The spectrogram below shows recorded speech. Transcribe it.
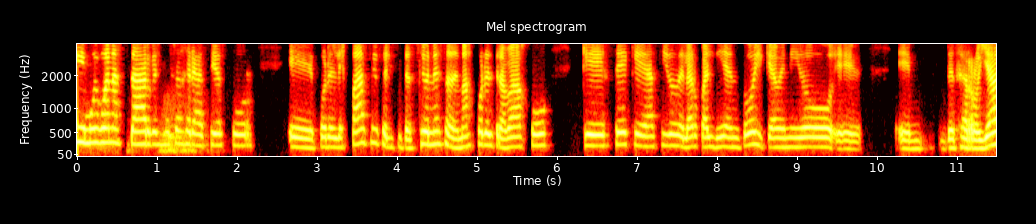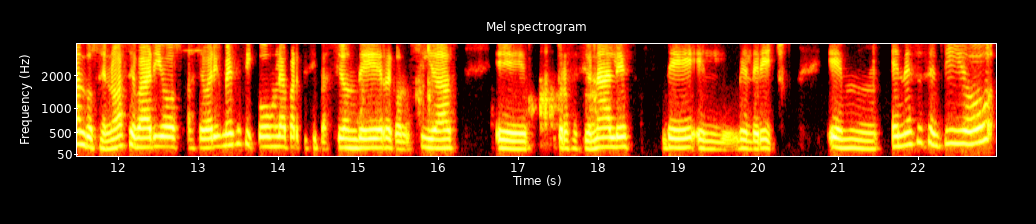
Sí, muy buenas tardes. Muchas gracias por, eh, por el espacio y felicitaciones además por el trabajo que sé que ha sido de largo aliento y que ha venido eh, em, desarrollándose ¿no? hace, varios, hace varios meses y con la participación de reconocidas eh, profesionales del derecho. Em, en ese sentido,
